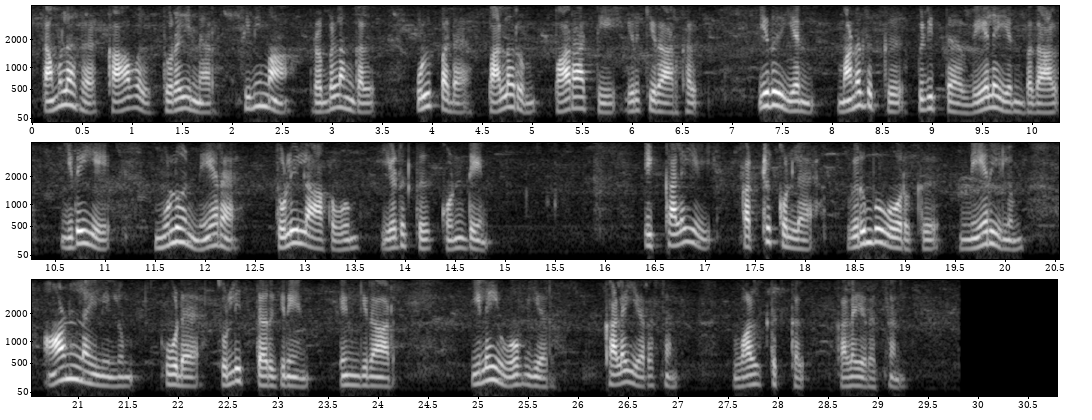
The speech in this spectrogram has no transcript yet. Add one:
தமிழக காவல் துறையினர் சினிமா பிரபலங்கள் உள்பட பலரும் பாராட்டி இருக்கிறார்கள். இது என் மனதுக்கு பிடித்த வேலை என்பதால் இதையே முழு நேர தொழிலாகவும் எடுத்து கொண்டேன். இக்கலையை கற்றுக்கொள்ள விரும்புவோருக்கு நேரிலும் ஆன்லைனிலும் கூட சொல்லித் தருகிறேன் என்கிறார். இளை ஓவியர் கலையரசன் வாழ்த்துக்கள் கலையரசன்.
